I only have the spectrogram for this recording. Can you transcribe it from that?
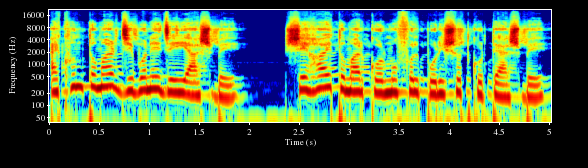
এখন তোমার জীবনে যেই আসবে, সে হয় তোমার কর্মফল পরিশোধ করতে আসবে,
